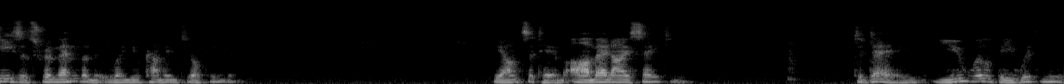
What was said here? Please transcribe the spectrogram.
Jesus, remember me when you come into your kingdom. He answered him, Amen, I say to you. Today you will be with me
